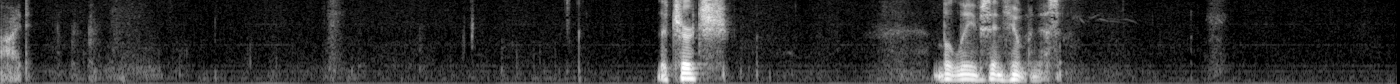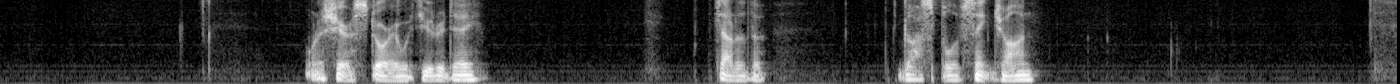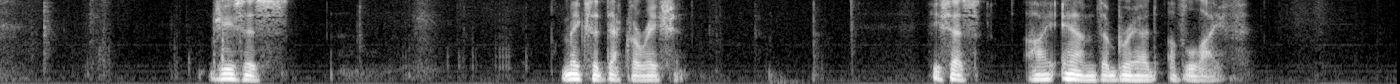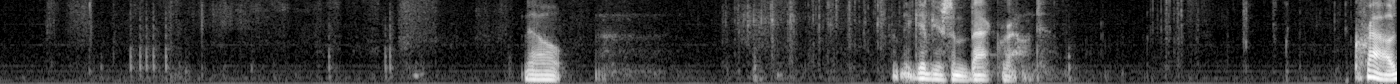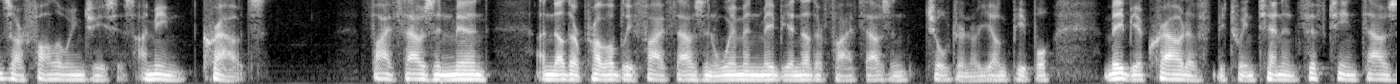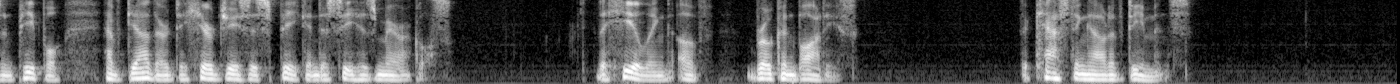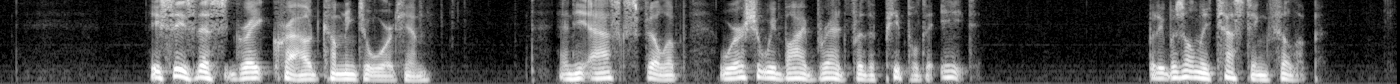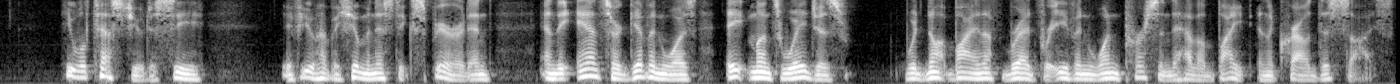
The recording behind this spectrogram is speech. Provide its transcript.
The church believes in humanism. I want to share a story with you today. It's out of the Gospel of St. John. Jesus makes a declaration. He says, I am the bread of life. Now, let me give you some background. Crowds are following Jesus. I mean, crowds. 5,000 men, another probably 5,000 women, maybe another 5,000 children or young people, maybe a crowd of between 10 and 15,000 people have gathered to hear Jesus speak and to see his miracles. The healing of broken bodies, the casting out of demons. He sees this great crowd coming toward him, and he asks Philip, Where shall we buy bread for the people to eat? But he was only testing Philip. He will test you to see if you have a humanistic spirit, and, and the answer given was eight months' wages would not buy enough bread for even one person to have a bite in a crowd this size.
